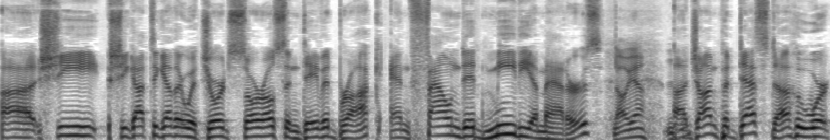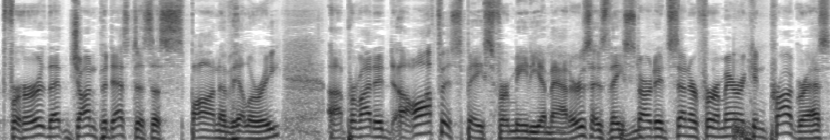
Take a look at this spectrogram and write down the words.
Uh, she she got together with George Soros and David Brock and founded Media Matters. Oh yeah. Uh, John Podesta, who worked for her, that John Podesta's a spawn of Hillary, uh, provided uh, office space for Media Matters as they started Center for American Progress,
